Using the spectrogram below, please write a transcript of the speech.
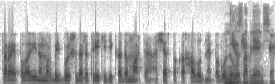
вторая половина, может быть, больше даже третья декада марта. А сейчас пока холодная погода. Не очень. расслабляемся.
